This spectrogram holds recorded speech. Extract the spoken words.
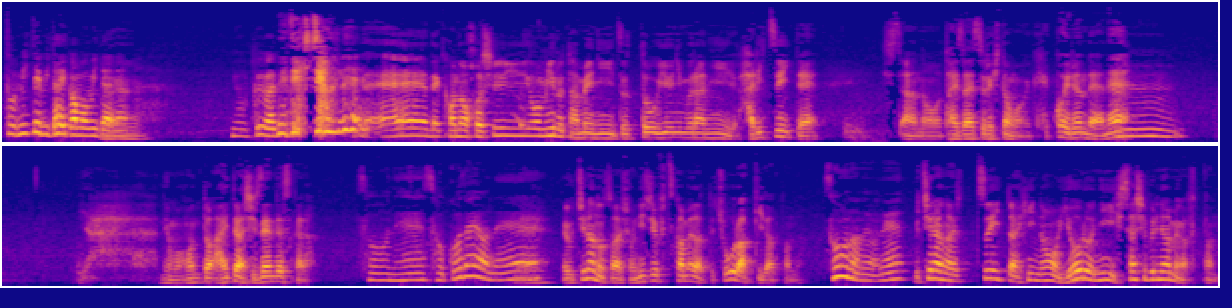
と見てみたいかもみたいな。うん欲が出てきちゃうね。ねえ。でこの星を見るためにずっとウユニ村に張り付いてあの滞在する人も結構いるんだようね、ん。いやーでも本当相手は自然ですから、そうね。そこだよね。ね。でうちらのさ初日2日目だって超ラッキーだったんだ。そうなのよね。うちらが着いた日の夜に久しぶりに雨が降ったの。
